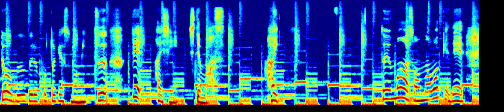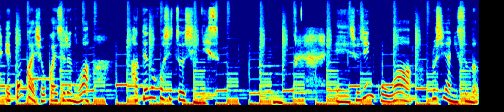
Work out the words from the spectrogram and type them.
と Google Podcast の3つで配信してます。はい。というまあそんなわけで、え今回紹介するのは果ての星通信です。えー、主人公はロシアに住む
